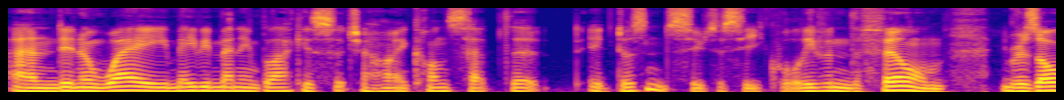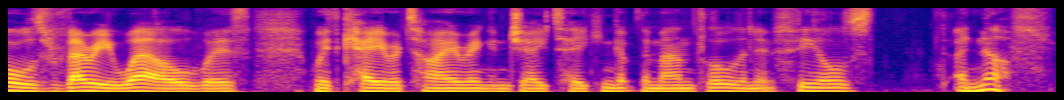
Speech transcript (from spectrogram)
And in a way, maybe Men in Black is such a high concept that it doesn't suit a sequel. Even the film resolves very well with, with Kay retiring and Jay taking up the mantle, and it feels enough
